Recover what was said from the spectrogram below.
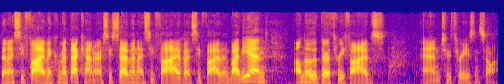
Then I see 5, increment that counter. I see 7, I see 5, I see 5. And by the end, I'll know that there are three fives and two threes and so on.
